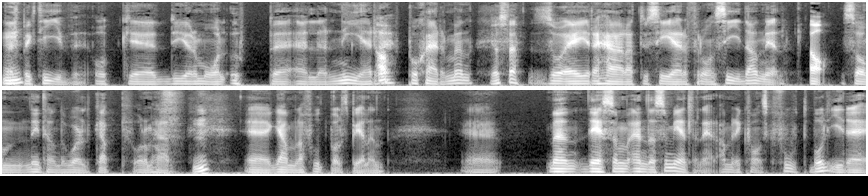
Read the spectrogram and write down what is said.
Mm. perspektiv Och eh, du gör mål uppe eller nere Ja. på skärmen Just det. Så är ju det här att du ser från sidan mer Ja. Som Nintendo World Cup och de här Mm. eh, gamla fotbollsspelen eh, Men det som enda som egentligen är amerikansk fotboll i det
